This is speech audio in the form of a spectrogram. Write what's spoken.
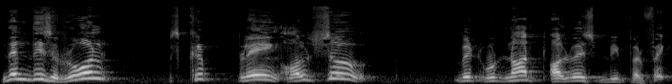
then this role script playing also would not always be perfect.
